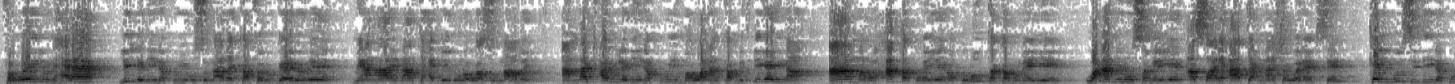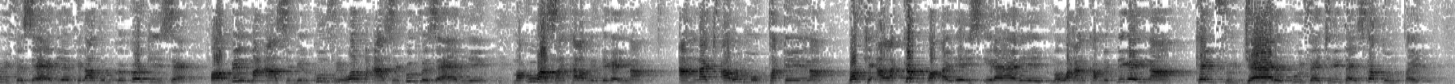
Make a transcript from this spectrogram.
فويل هلاك للذين كوي أصنع ذا كفروا قالوا به. من النار النار تحجدون الله صنع ذا. أن نجعل الذين كوي موحا كمثل قينا آمنوا حقا كميين وقلوب تكرميين camiluu sameeyeen alsaalixaati acmaasha wanaagsan كالمفسدين كوي فسهاديين في الأرض لك كوركيسا أو بالمعاصي بالكفر والمعاصي كف فسهاديين. ما أصلا كلام لغينا أم نجعل المتقين. ضدك على كبقى إيس إلالي ما وحن كمت لغينا كالفجار كوي فاجرين تايسكتهم طي.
